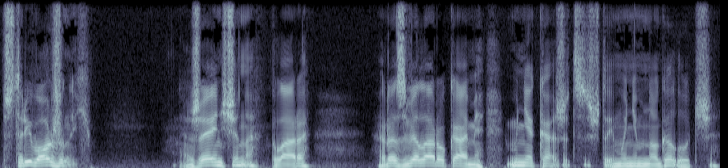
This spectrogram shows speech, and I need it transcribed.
встревоженный». Женщина, Клара, развела руками. «Мне кажется, что ему немного лучше.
